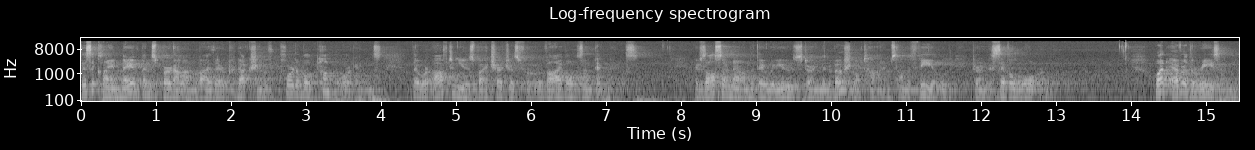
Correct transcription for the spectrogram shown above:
This acclaim may have been spurred on by their production of portable pump organs that were often used by churches for revivals and picnics. It is also known that they were used during the devotional times on the field during the Civil War. Whatever the reason,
